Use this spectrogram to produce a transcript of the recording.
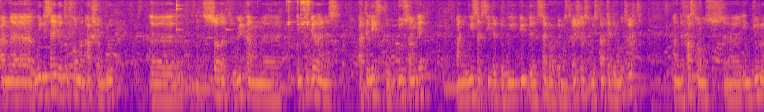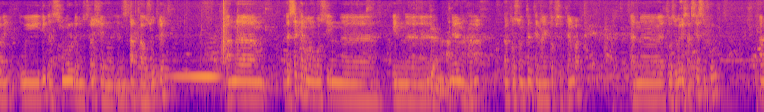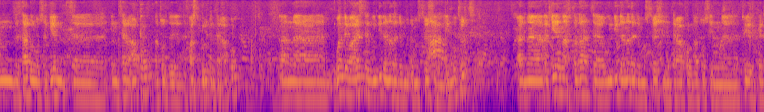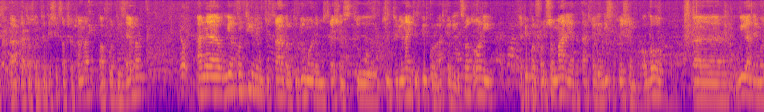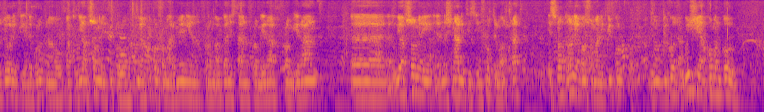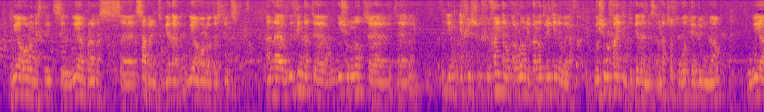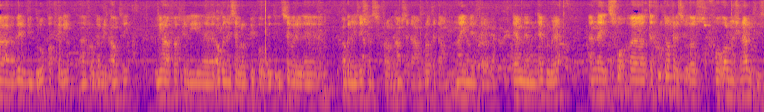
And uh, we decided to form an action group uh, so that we can, uh, in togetherness, at least do something. And we succeeded. We did uh, several demonstrations. We started in Utrecht. And the first one was uh, in July. We did a small demonstration in Stadhuis Utrecht. And um, the second one was in uh, in uh, Den Haag. That was on 29th of September, and uh, it was very successful. And the third one was again uh, in Ter Apel. That was the, the first group in Ter Apel. And uh, when they were arrested, we did another dem- demonstration in Utrecht. And uh, again, after that, uh, we did another demonstration in Ter Apel. That was in uh, Tweede Kerstdag. That was on 26th of September or for December. And uh, we are continuing to struggle to do more demonstrations to, to, to unite with people. Actually, it's not only the people from Somalia that are actually in this situation, although uh, we are the majority in the group now, but we have so many people. We have people from Armenia, from Afghanistan, from Iraq, from Iran. Uh, we have so many uh, nationalities in Vluchteling Opstraat. It's not only about Somali people, because we share a common goal. We are all on the streets. uh, We are brothers uh, suffering together. We are all on the streets, and uh, we think that uh, we should not. Uh, uh, in, if, you, if you fight alone, you cannot reach anywhere. We should fight in togetherness, and that's what, we are doing now. We are a very big group, actually, from every country. We have actually organized several people with, with several organizations from Amsterdam, Rotterdam, Nijmegen, Emmen, everywhere. And uh, it's for uh, the fruit conference is for all nationalities.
